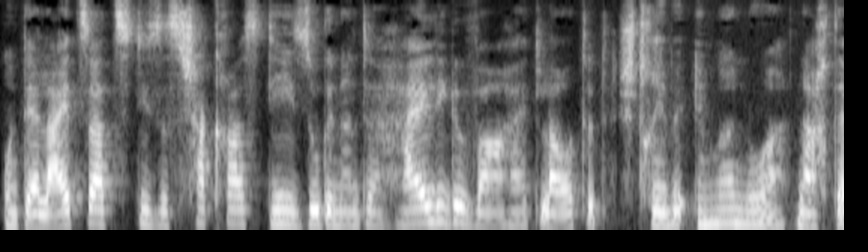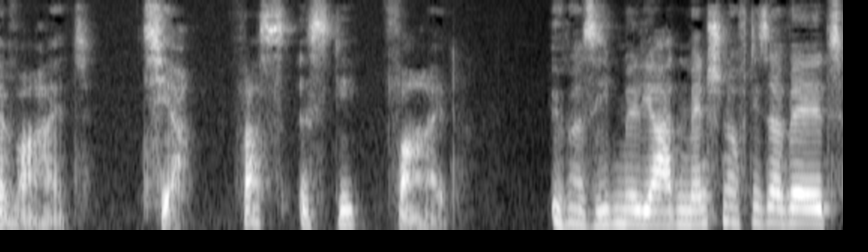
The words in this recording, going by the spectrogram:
Und der Leitsatz dieses Chakras, die sogenannte heilige Wahrheit lautet, strebe immer nur nach der Wahrheit. Tja, was ist die Wahrheit? Über sieben Milliarden Menschen auf dieser Welt,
